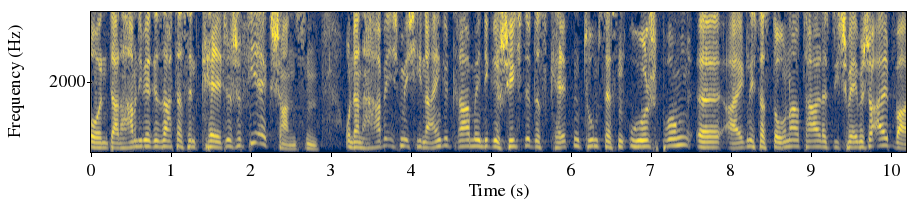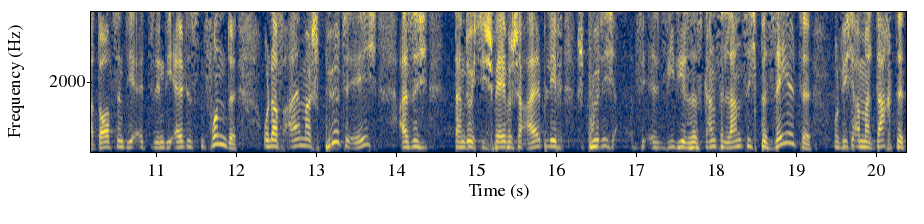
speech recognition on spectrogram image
Und dann haben die mir gesagt, das sind keltische Viereckschanzen. Und dann habe ich mich hineingegraben in die Geschichte des Keltentums, dessen Ursprung äh, eigentlich das Donautal, die Schwäbische Alb war. Dort sind die, sind die ältesten Funde. Und auf einmal spürte ich, als ich dann durch die Schwäbische Alb lief, spürte ich, wie, wie dieses ganze Land sich beseelte. Und wie ich einmal dachte,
